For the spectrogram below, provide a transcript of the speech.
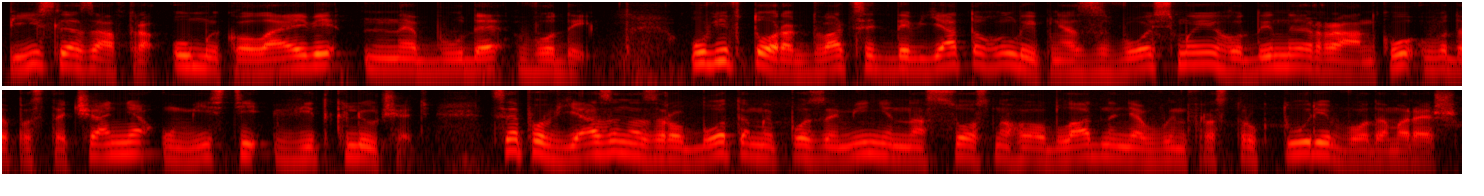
післязавтра у Миколаєві не буде води. У вівторок, 29 липня, з 8 години ранку водопостачання у місті відключать. Це пов'язано з роботами по заміні насосного обладнання в інфраструктурі водомереж.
